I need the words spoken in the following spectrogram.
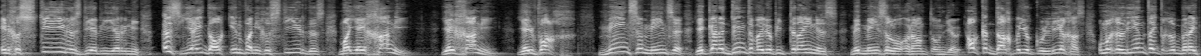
en gestuur is deur die Here nie. Is jy dalk een van die gestuurdes, maar jy gaan nie. Jy gaan nie. Jy wag. Mense, mense, jy kan dit doen terwyl jy op die trein is met mense rondom jou. Elke dag by jou kollegas om 'n geleentheid te gebruik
